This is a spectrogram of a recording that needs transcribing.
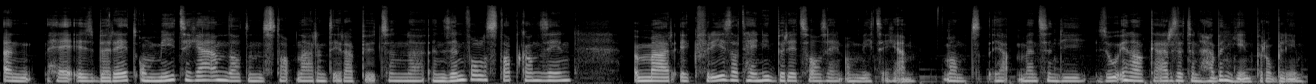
en hij is bereid om mee te gaan, dat een stap naar een therapeut een, een zinvolle stap kan zijn. Maar ik vrees dat hij niet bereid zal zijn om mee te gaan. Want ja, mensen die zo in elkaar zitten, hebben geen probleem.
